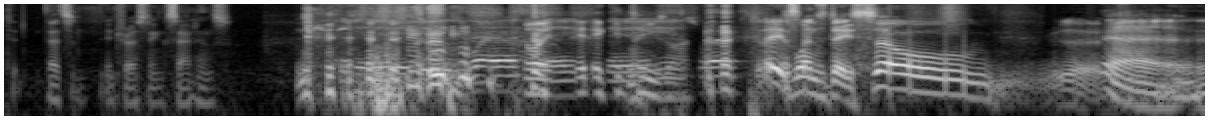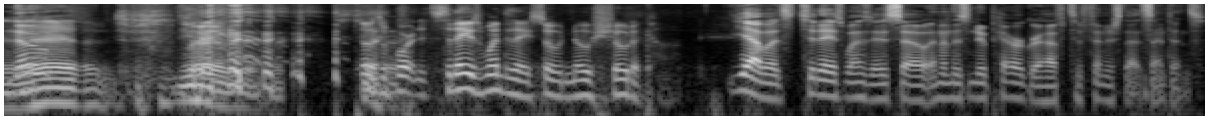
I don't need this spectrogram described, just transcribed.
t- That's an interesting sentence. Oh, it, it, it continues on. Today is Wednesday, so uh, no. So it's important. It's today's Wednesday, so no Shotokan. Yeah, but it's, today is Wednesday, so. And then there's a new paragraph to finish that sentence.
